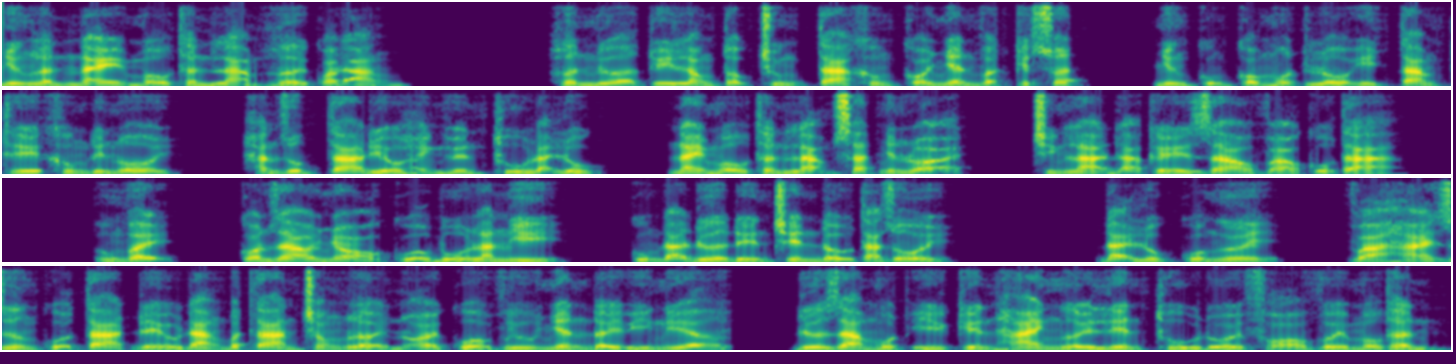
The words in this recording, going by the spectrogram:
nhưng lần này mẫu thần làm hơi quá đáng. Hơn nữa tuy long tộc chúng ta không có nhân vật kiệt xuất, nhưng cũng có một lô ịch tam thế không đến nỗi, hắn giúp ta điều hành huyền thú đại lục, nay mẫu thần lạm sát nhân loại, chính là đã kể dao vào cổ ta. Đúng vậy, con dao nhỏ của bố Lan Nhi, cũng đã đưa đến trên đầu ta rồi. Đại lục của ngươi, và hải dương của ta đều đang bất an trong lời nói của vưu nhân đầy ý nghĩa, đưa ra một ý kiến hai người liên thủ đối phó với mẫu thần,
